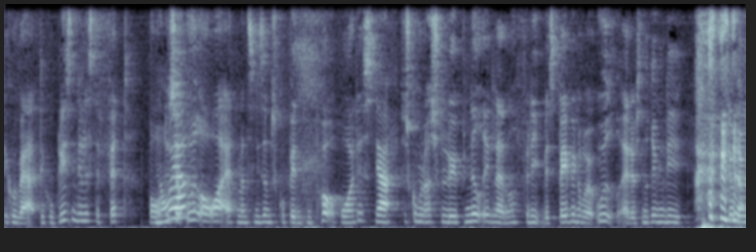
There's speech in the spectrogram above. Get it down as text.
Det kunne, være, det kunne blive sådan en lille stafet, hvor Nå det så ja. ud over, at man sådan ligesom skulle binde den på hurtigst, Ja, så skulle man også løbe ned et eller andet, fordi hvis babyen rører ud, er det jo sådan rimelig... Det er jo,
